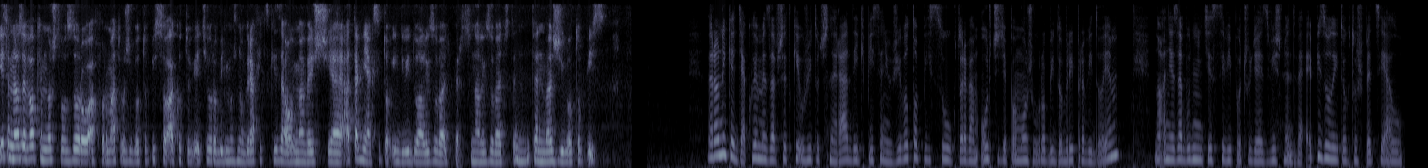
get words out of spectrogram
je tam naozaj veľké množstvo vzorov a formátov životopisov, ako to viete urobiť možno graficky zaujímavejšie a tak nejak si to individualizovať, personalizovať ten, ten váš životopis. Veronike, ďakujeme za všetky užitočné rady k písaniu životopisu, ktoré vám určite pomôžu urobiť dobrý prvý dojem. No a nezabudnite si vypočuť aj zvyšné dve epizódy tohto špeciálu.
